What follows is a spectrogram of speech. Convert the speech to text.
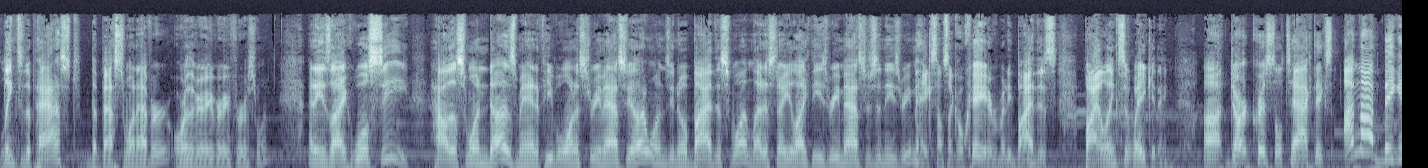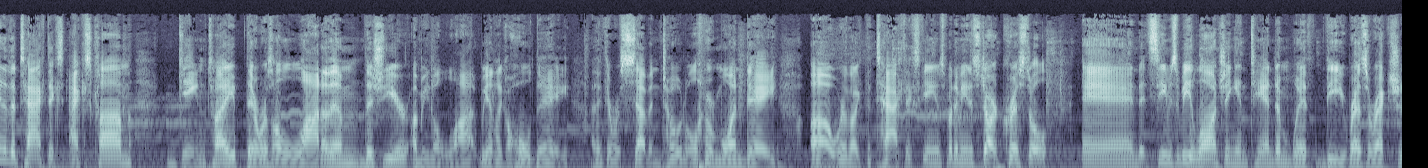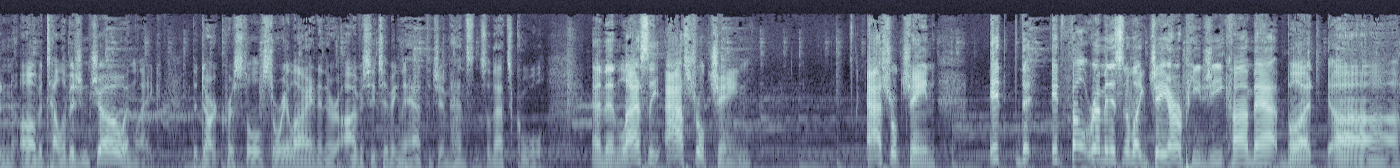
Link to the Past, the best one ever, or the very, very first one. And he's like, we'll see how this one does, man. If people want us to remaster the other ones, you know, buy this one. Let us know you like these remasters and these remakes. I was like, okay, everybody buy this, buy Link's Awakening. Uh, Dark Crystal Tactics. I'm not big into the Tactics XCOM game type. There was a lot of them this year. I mean, a lot. We had like a whole day. I think there were seven total from one day uh, were like the tactics games. But I mean, it's Dark Crystal, and it seems to be launching in tandem with the resurrection of a television show and like the Dark Crystal storyline. And they're obviously tipping the hat to Jim Henson, so that's cool. And then lastly, Astral Chain. Astral Chain. It it felt reminiscent of like JRPG combat, but uh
